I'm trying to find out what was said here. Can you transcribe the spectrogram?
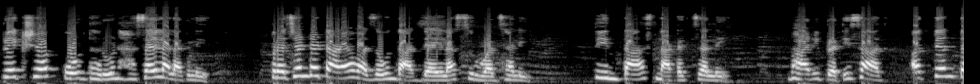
प्रेक्षक पोट धरून हसायला लागले. प्रचंड टाळ्या वाजवून दाद द्यायला सुरुवात झाली. तीन तास नाटक चालले. भारी प्रतिसाद अत्यंत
